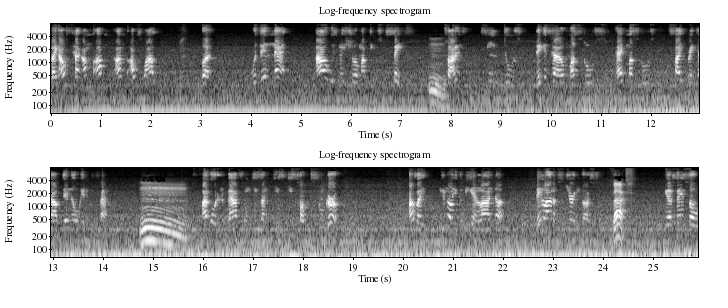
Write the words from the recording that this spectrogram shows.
Like I was, I'm, I'm, I'm, I was wild, but within that, I always made sure my people were safe. Mm. So I didn't see dudes big as hell, muscles, head muscles, fight break out, they're nowhere to be found. Mm. I go to the bathroom, he's on, he's, he's talking to some girl. I was like, you know you could be getting lined up. They line up security guards. Facts. You know what I'm saying? So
